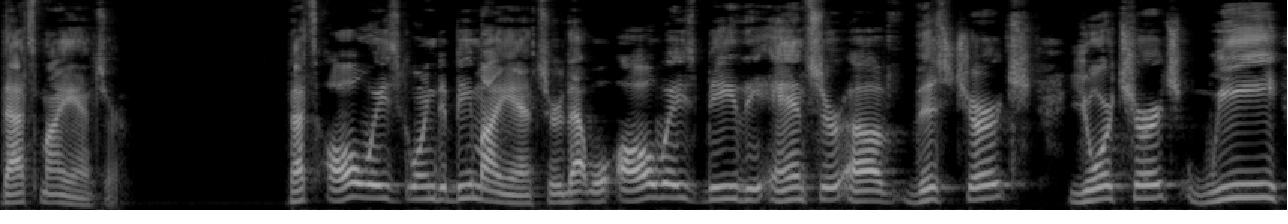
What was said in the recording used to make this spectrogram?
That's my answer. That's always going to be my answer. That will always be the answer of this church, your church. We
